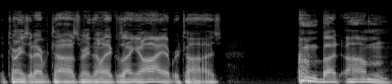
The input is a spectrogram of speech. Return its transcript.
attorneys that advertise or anything like that because you know I advertise, but um,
